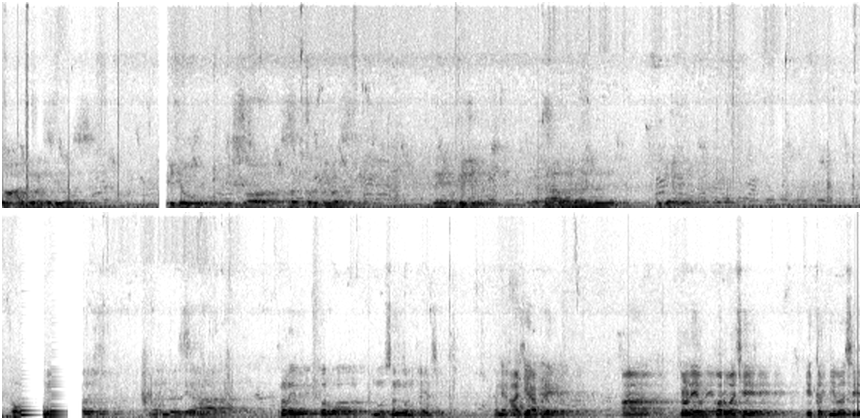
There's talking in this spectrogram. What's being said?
આદિવાસી દિવસ બીજો વિશ્વ સંસ્કૃત દિવસ અને ત્રીજું રક્ષાબંધનનું ઉજવણી. દિવસે આ ત્રણેય પર્વનું સંગમ થાય છે. અને આજે આપણે આ ત્રણેય પર્વ છે એક જ દિવસે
